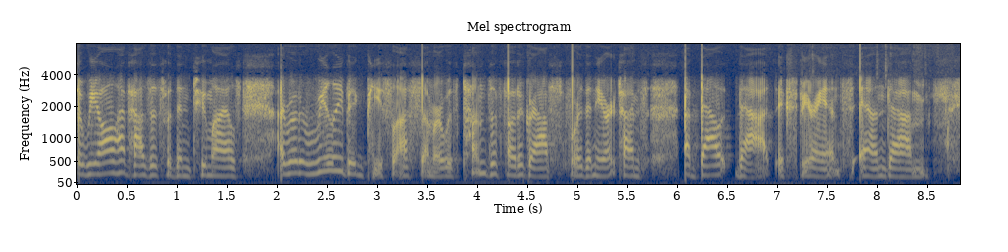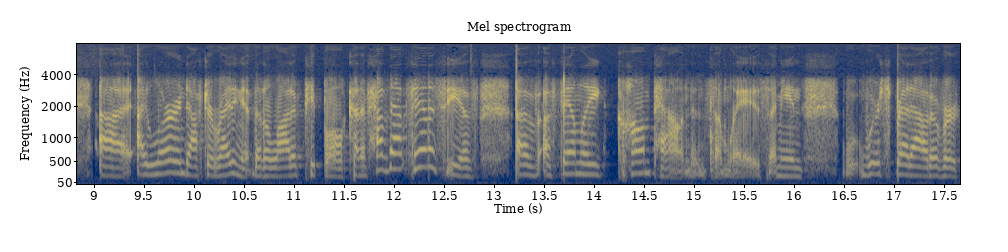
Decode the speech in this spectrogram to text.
So we all have houses within two miles. I wrote a really big piece last summer with tons of photographs for the New York Times about that experience, and um, uh, I learned after writing it that a lot of people kind of have that fantasy of of a family compound in some ways. I mean, we're spread out over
